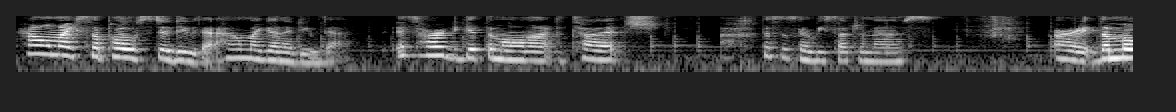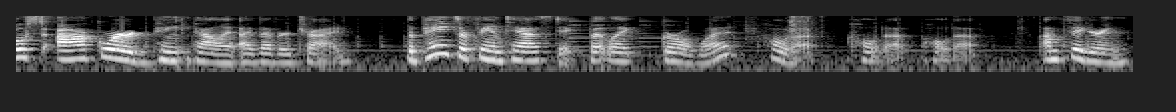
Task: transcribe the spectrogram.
How am I supposed to do that? How am I going to do that? It's hard to get them all not to touch. This is to be such a mess. Alright, the most awkward paint palette I've ever tried. The paints are fantastic, but like, girl, what? Hold up, hold up, hold up. I'm figuring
